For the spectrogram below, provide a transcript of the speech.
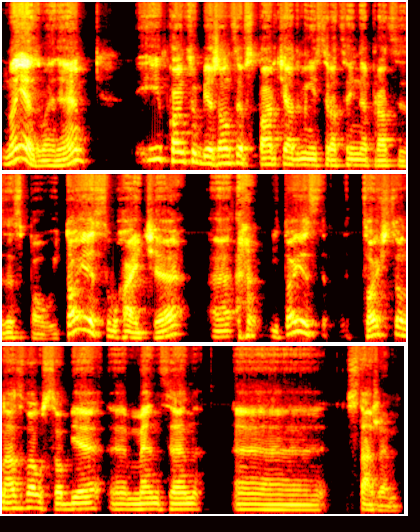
No niezłe, nie? I w końcu bieżące wsparcie administracyjne pracy zespołu. I to jest, słuchajcie, e, i to jest coś, co nazwał sobie e, Mencen e, stażem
